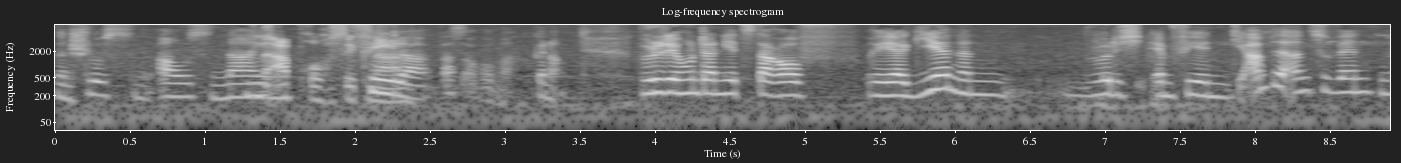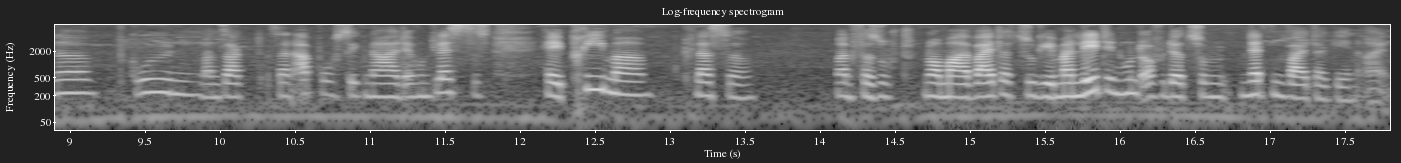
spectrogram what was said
Einen Schluss, ein Aus, ein Nein. Ein Abbruchsignal. Fehler, was auch immer. Genau. Würde der Hund dann jetzt darauf reagieren, dann würde ich empfehlen, die Ampel anzuwenden. Ne? Grün, man sagt sein Abbruchsignal, der Hund lässt es. Hey, prima, klasse. Man versucht normal weiterzugehen. Man lädt den Hund auch wieder zum netten Weitergehen ein.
